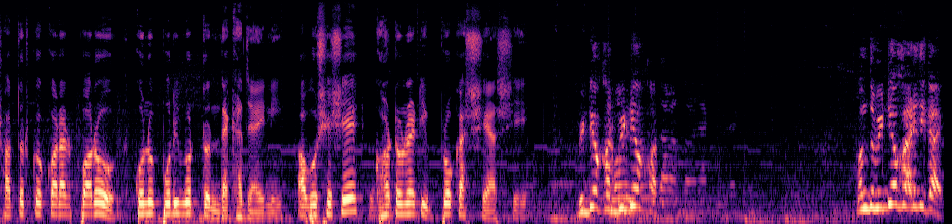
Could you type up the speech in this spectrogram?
সতর্ক করার পরও কোনো পরিবর্তন দেখা যায়নি। অবশেষে ঘটনাটি প্রকাশ্যে আসে। ভিডিও কর ভিডিও কর। বন্ধু, ভিডিও কর দিকায়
